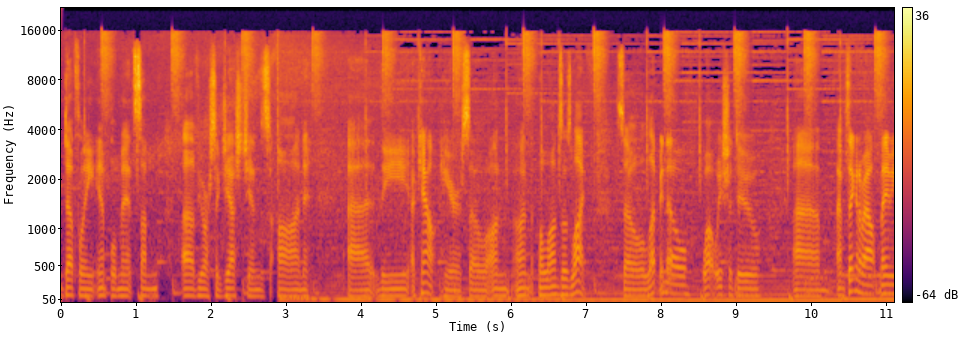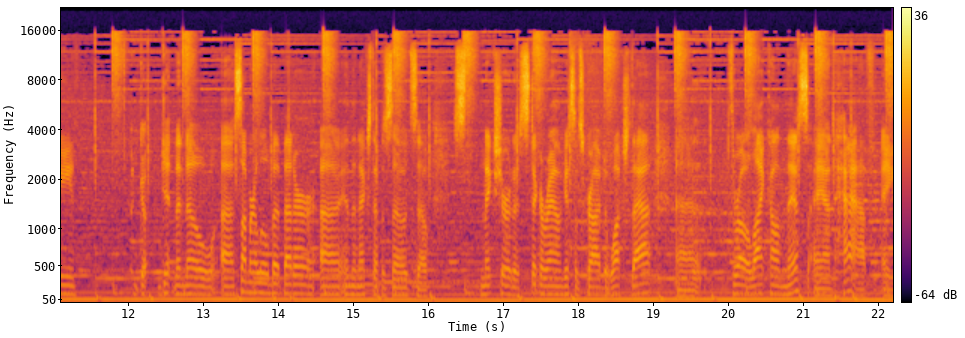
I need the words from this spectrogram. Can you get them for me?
definitely implement some of your suggestions on uh, the account here. So on, on Alonso's life. So let me know what we should do. Um, I'm thinking about maybe getting to know uh, Summer a little bit better uh, in the next episode. So make sure to stick around, get subscribed to watch that. Uh, throw a like on this, and have a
